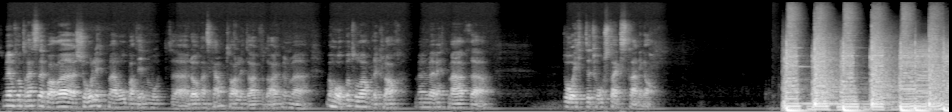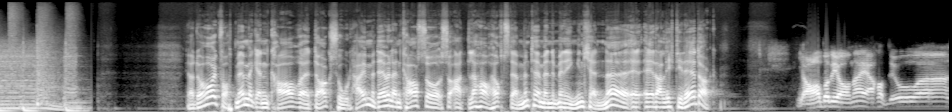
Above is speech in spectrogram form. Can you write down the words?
Så vi får rett og slett bare se litt med Robert inn mot lørdagens kamp. Ta litt dag for dag. Men vi, vi håper og tror han blir klar. Men vi vet mer eh, da etter torsdagstreninga. Ja, Da har jeg fått med meg en kar, eh, Dag Solheim. Det er vel en kar som alle har hørt stemmen til, men, men ingen kjenner. Er, er, det litt i det, Dag? Ja, både ja og nei. Jeg hadde jo uh,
